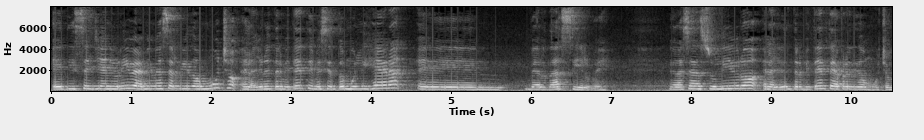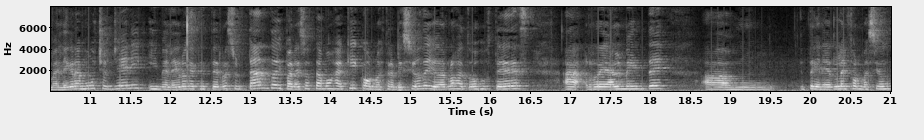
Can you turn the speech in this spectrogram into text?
Eh, dice Jenny Uribe, a mí me ha servido mucho el ayuno intermitente y me siento muy ligera. verdad sirve. Gracias a su libro, El ayuno intermitente, he aprendido mucho. Me alegra mucho, Jenny, y me alegro que te esté resultando. Y para eso estamos aquí con nuestra misión de ayudarlos a todos ustedes a realmente tener la información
